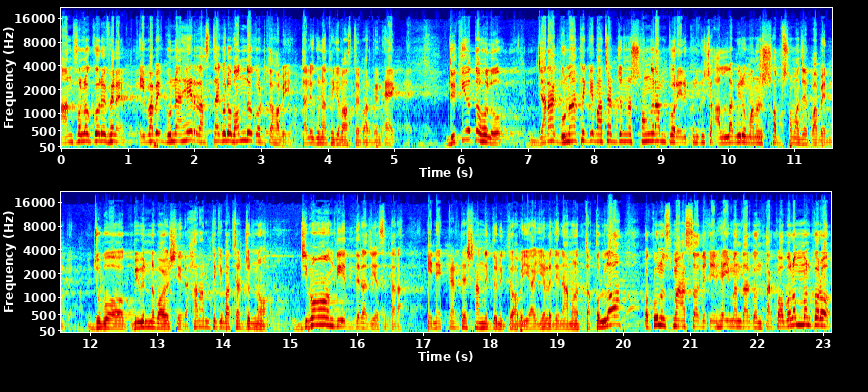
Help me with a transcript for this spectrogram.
আনফলো করে ফেলেন। এইভাবে গুনাহের রাস্তাগুলো বন্ধ করতে হবে, তাহলে গুনা থেকে বাঁচতে পারবেন। এক। দ্বিতীয়ত হলো, যারা গুনাহ থেকে বাঁচার জন্য সংগ্রাম করে, এরকম কিছু আল্লাবিরও মানুষ সব সমাজে পাবেন। যুবক, বিভিন্ন বয়সের, হারাম থেকে বাঁচার জন্য জীবন দিয়ে দিতে রাজি আছে তারা। এই নেককারদের সান্নিধ্য নিতে হবে। ইয়া ইহাল্লাদিন আমানত তাকুল্লাহ ও কুনুসমা আসাদিকিন হে ইমানদারগণ তাকে অবলম্বন করো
